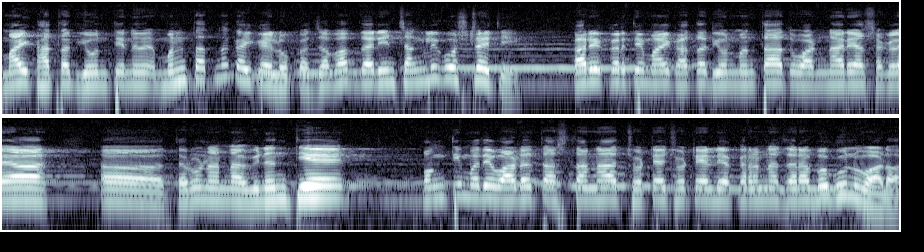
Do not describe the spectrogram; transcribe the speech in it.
माईक हातात घेऊन ते म्हणतात ना काही काही लोक जबाबदारी चांगली गोष्ट आहे ती. कार्यकर्ते माईक हातात घेऊन म्हणतात वाढणाऱ्या सगळ्या तरुणांना विनंती आहे. पंक्तीमध्ये वाढत असताना छोट्या छोट्या लेकरांना जरा बघून वाढा.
